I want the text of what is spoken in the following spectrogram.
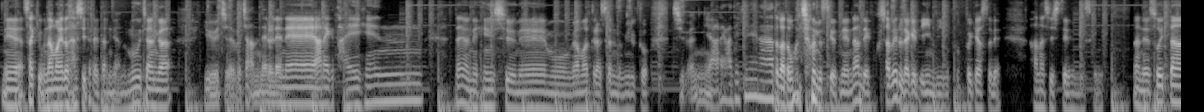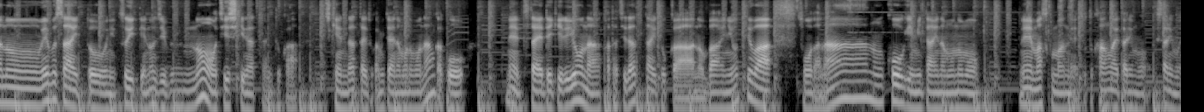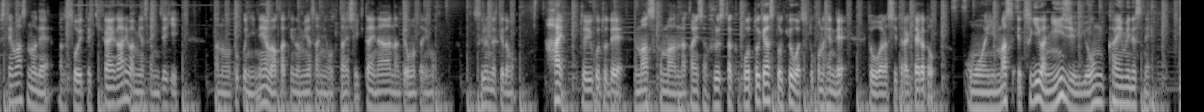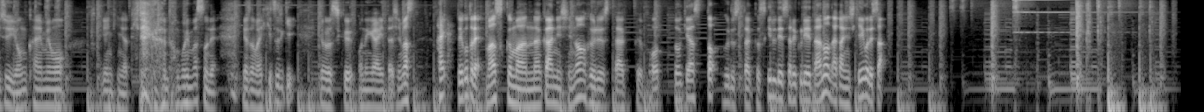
ね、さっきも名前出させていただいたんで、あの、ムーちゃんが YouTube チャンネルでね、あれ大変だよね、編集ね。もう頑張ってらっしゃるの見ると、自分にあれはできねえなとかと思っちゃうんですけどね。なんで喋るだけでいいんで、今、ポッドキャストで話してるんですけど。なんで、そういったあの、ウェブサイトについての自分の知識だったりとか、知見だったりとかみたいなものもなんかこう、ね、伝えできるような形だったりとかの場合によっては、そうだなの講義みたいなものも、ね、マスクマンでちょっと考えたりもしたりもしてますので、またそういった機会があれば皆さんにぜひ、あの、特にね、若手の皆さんにお伝えしていきたいななんて思ったりもするんですけども、はい。ということで、マスクマン中西さんフルスタックポッドキャスト、今日はちょっとこの辺で終わらせていただきたいかと思います。え次は24回目ですね。24回目も元気にやっていきたいかなと思いますので、皆様引き続きよろしくお願いいたします。はい。ということで、マスクマン中西のフルスタックポッドキャスト、フルスタックスキルデジタルクリエイターの中西圭吾でした。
